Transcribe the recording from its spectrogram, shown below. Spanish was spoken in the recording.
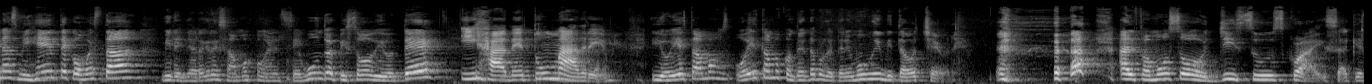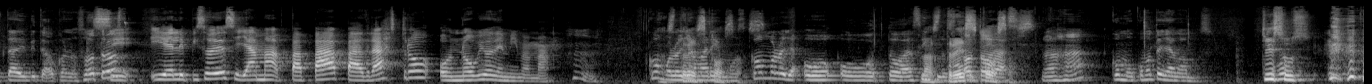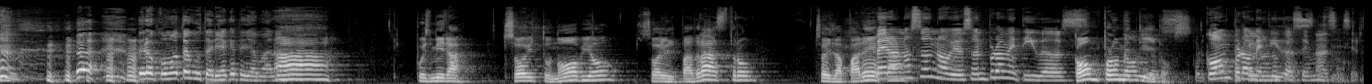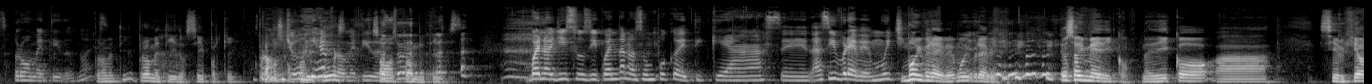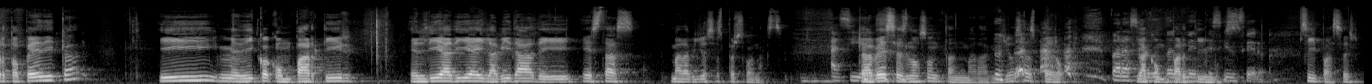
Buenas, mi gente, ¿cómo están? Miren, ya regresamos con el segundo episodio de Hija de tu madre. y hoy estamos, hoy estamos contentos porque tenemos un invitado chévere. Al famoso Jesus Christ. Aquí está invitado con nosotros. Sí, y el episodio se llama Papá, padrastro o novio de mi mamá. ¿Cómo Las lo llamaremos? ¿Cómo lo o, o todas Las inclusive. tres O todas. cosas. Ajá. ¿Cómo, ¿Cómo te llamamos? Jesús. Pero ¿cómo te gustaría que te llamaran? Ah, pues mira, soy tu novio, soy el padrastro, soy la pareja. Pero no son novios, son prometidos. comprometidos. Novios, Comprometidos. Ah, sí, no. cierto. Prometidos, ¿no? Prometi- prometidos, sí, porque Prom- yo dije comprometidos, prometidos. Somos prometidos. Bueno, Jesus, y cuéntanos un poco de ti, ¿qué haces? Así breve, muy chiquito. Muy breve, muy breve. Yo soy médico, me dedico a cirugía ortopédica y me dedico a compartir el día a día y la vida de estas maravillosas personas. Así Que a es. veces no son tan maravillosas, pero Para ser la compartimos. sincero. Sí, para ser.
